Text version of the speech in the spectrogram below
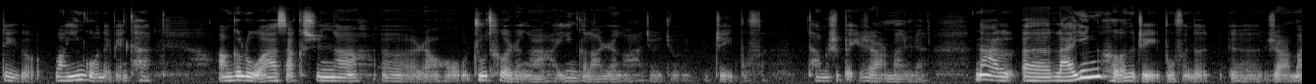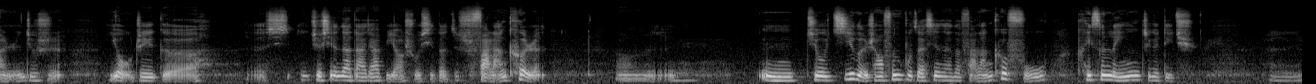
这个往英国那边看。盎格鲁啊、萨克逊啊，呃，然后朱特人啊、英格兰人啊，就就这一部分，他们是北日耳曼人。那呃，莱茵河的这一部分的呃日耳曼人，就是有这个呃，就现在大家比较熟悉的就是法兰克人，嗯嗯，就基本上分布在现在的法兰克福、黑森林这个地区，嗯，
